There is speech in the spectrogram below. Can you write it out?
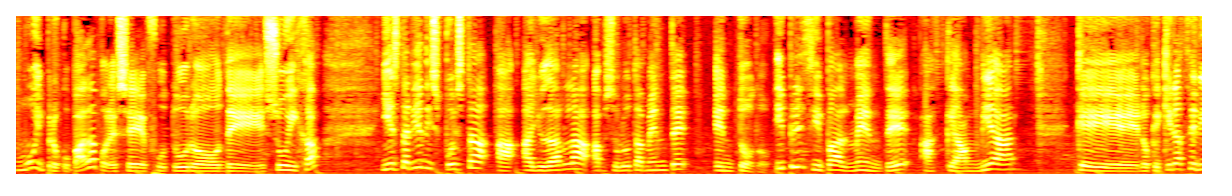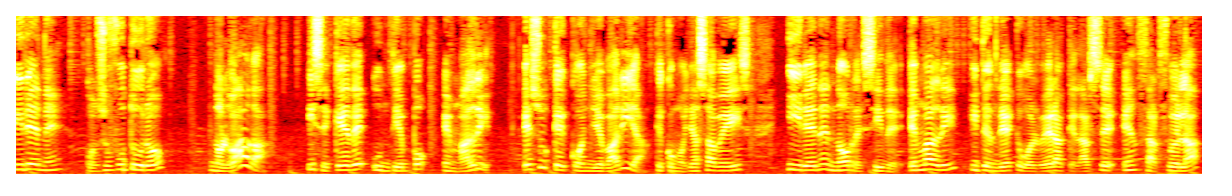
muy preocupada por ese futuro de su hija y estaría dispuesta a ayudarla absolutamente en todo y principalmente a cambiar que lo que quiere hacer Irene con su futuro no lo haga y se quede un tiempo en Madrid. Eso que conllevaría que, como ya sabéis, Irene no reside en Madrid y tendría que volver a quedarse en Zarzuela,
